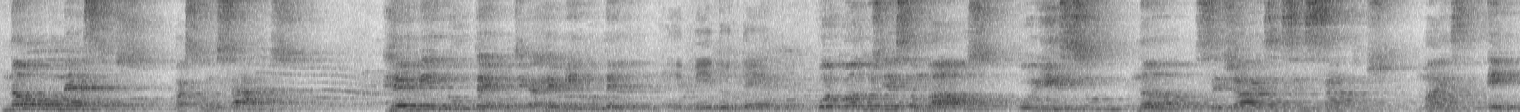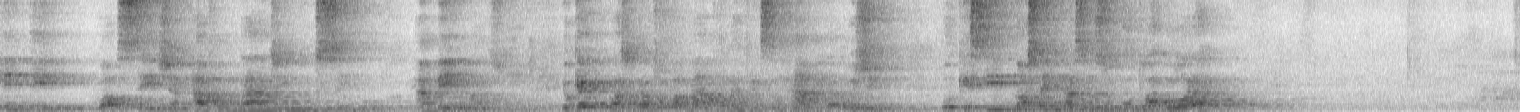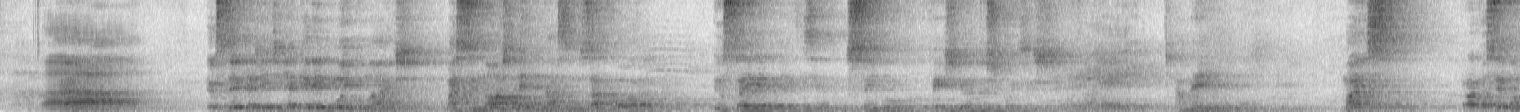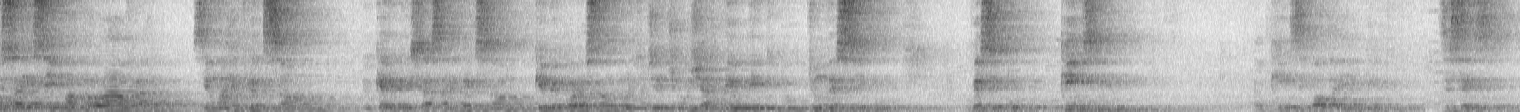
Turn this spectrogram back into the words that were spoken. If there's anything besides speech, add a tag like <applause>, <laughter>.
não como necios, mas como sábios remindo o tempo, diga, remindo o tempo. Remindo o tempo. Por quando os dias são maus, por isso não sejais insensatos, mas entendei qual seja a vontade do Senhor. Amém, amados? Eu quero compartilhar uma palavra, uma reflexão rápida hoje, porque se nós terminássemos o culto agora, Ah. Eu sei que a gente ia querer muito mais, mas se nós terminássemos agora, eu sairia daqui dizendo: O Senhor fez grandes coisas. Amém? Mas, para você não sair sem uma palavra, sem uma reflexão, eu quero ministrar essa reflexão, porque meu coração, durante o dia de hoje, ardeu dentro de um versículo, o versículo 15. É o 15, volta aí, querido. 16?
